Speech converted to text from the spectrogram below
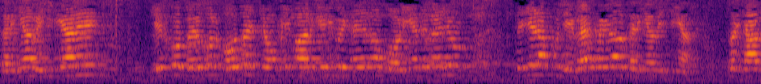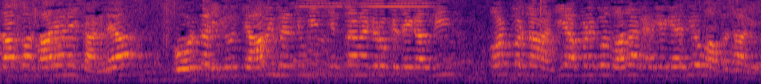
ਦਰੀਆਂ ਵਿਛੀਆਂ ਨੇ, ਜਿਸ ਕੋ ਬਿਲਕੁਲ ਬਹੁਤਾ ਚੌਂਕੀ ਮਾਰ ਕੇ ਨਹੀਂ ਬੈਠਾ ਜਿਹੜਾ ਬੋਲੀਆਂ ਤੇ ਬਹਿ ਜਾਓ ਤੇ ਜਿਹੜਾ ਭੁਜੇ ਸਕਦਾ ਉਹ ਦਰੀਆਂ ਵਿਛੀਆਂ ਪ੍ਰਸ਼ਾਦਾ ਆਪਾਂ ਸਾਰਿਆਂ ਨੇ ਛਕ ਲਿਆ, ਹੋਰ ਘੜੀ ਨੂੰ ਚਾਹ ਵੀ ਮਿਲ ਜੂਗੀ, ਚਿੰਤਾ ਨਾ ਕਰੋ ਕਿਸੇ ਗੱਲ ਦੀ। ਔਰ ਪ੍ਰਧਾਨ ਜੀ ਆਪਣੇ ਕੋਲ ਵਾਅਦਾ ਕਰਕੇ ਗਏ ਸੀ, ਉਹ ਵਾਪਸ ਆ ਗਏ।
